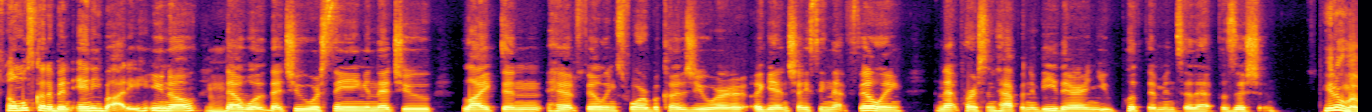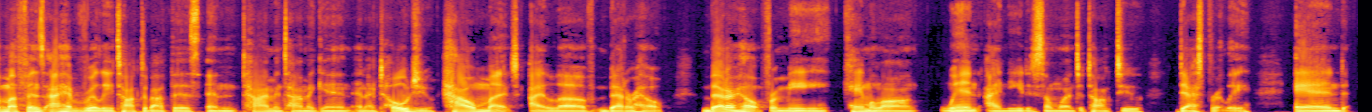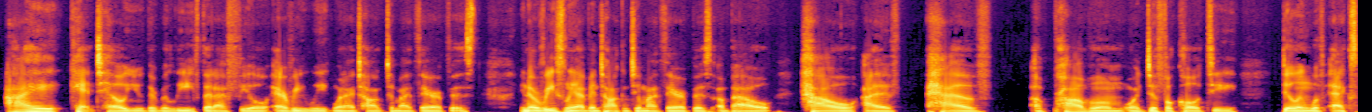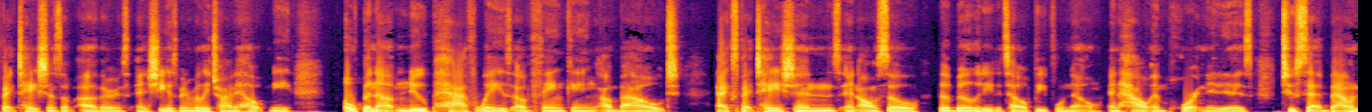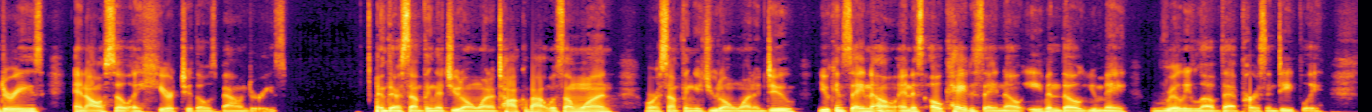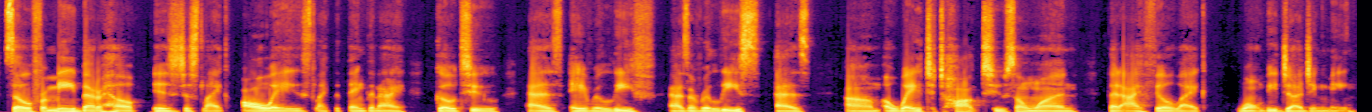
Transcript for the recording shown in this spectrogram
almost could have been anybody, you know, Mhm. that was, that you were seeing and that you liked and had feelings for because you were again chasing that feeling and that person happened to be there and you put them into that position. You know, Love Muffins, I have really talked about this and time and time again. And I told you how much I love BetterHelp. BetterHelp for me came along when I needed someone to talk to desperately. And I can't tell you the relief that I feel every week when I talk to my therapist. you know, recently I've been talking to my therapist about how I've have a problem or difficulty dealing with expectations of others. And she has been really trying to help me open up new pathways of thinking about expectations and also the ability to tell people no and how important it is to set boundaries and also adhere to those boundaries. If there's something that you don't want to talk about with someone or something that you don't want to do, you can say no. And it's okay to say no, even though you may really love that person deeply. So for me, BetterHelp is just like always like the thing that I go to as a relief, as a release, as um, a way to talk to someone that I feel like won't be judging me.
